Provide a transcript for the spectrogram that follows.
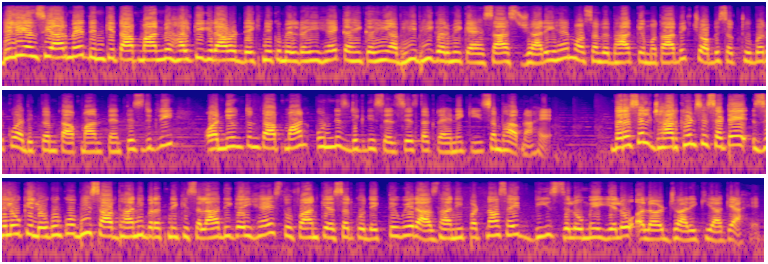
दिल्ली एनसीआर में दिन के तापमान में हल्की गिरावट देखने को मिल रही है। कहीं कहीं अभी भी गर्मी का एहसास जारी है। मौसम विभाग के मुताबिक 24 अक्टूबर को अधिकतम तापमान 33 डिग्री और न्यूनतम तापमान 19 डिग्री सेल्सियस तक रहने की संभावना है। दरअसल झारखंड से सटे जिलों के लोगों को भी सावधानी बरतने की सलाह दी गई है। इस तूफ़ान के असर को देखते हुए राजधानी पटना सहित 20 जिलों में येलो अलर्ट जारी किया गया है।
